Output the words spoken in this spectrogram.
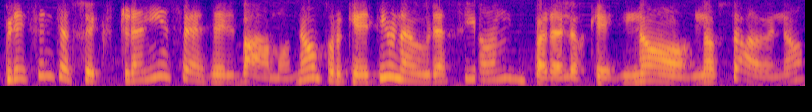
presenta su extrañeza desde el vamos, ¿no? Porque tiene una duración, para los que no, no saben, ¿no?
